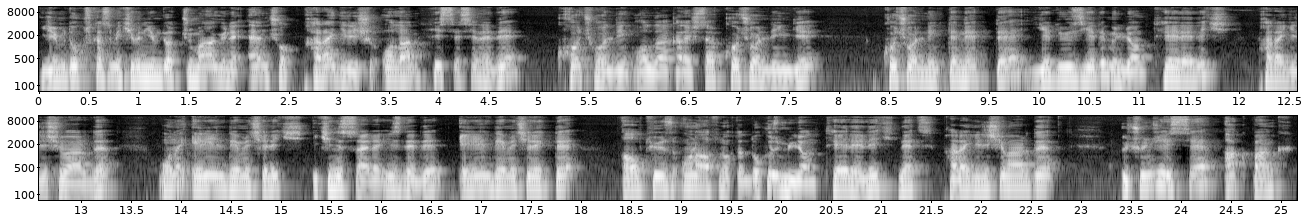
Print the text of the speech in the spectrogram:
29 Kasım 2024 Cuma günü en çok para girişi olan hisse senedi Koç Holding oldu arkadaşlar. Koç Holding'i Koç Holding'de nette 707 milyon TL'lik para girişi vardı. Onu Ereğli Demirçelik ikinci sırayla izledi. Ereğli Demirçelik'te 616.9 milyon TL'lik net para girişi vardı. Üçüncü ise Akbank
